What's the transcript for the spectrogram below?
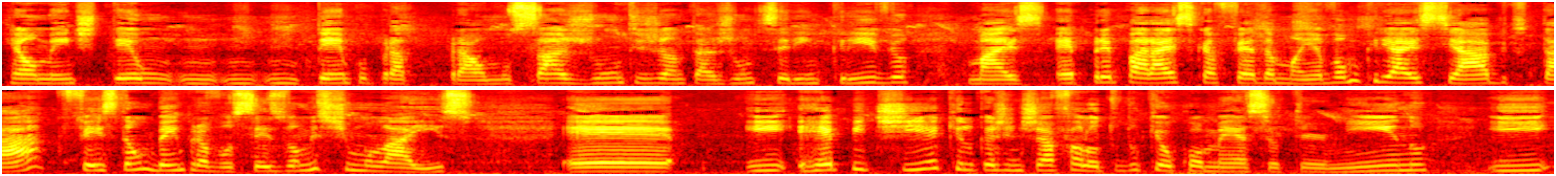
realmente ter um, um, um tempo para almoçar junto e jantar junto, seria incrível. Mas é preparar esse café da manhã. Vamos criar esse hábito, tá? Fez tão bem para vocês, vamos estimular isso. É, e repetir aquilo que a gente já falou: tudo que eu começo, eu termino. E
